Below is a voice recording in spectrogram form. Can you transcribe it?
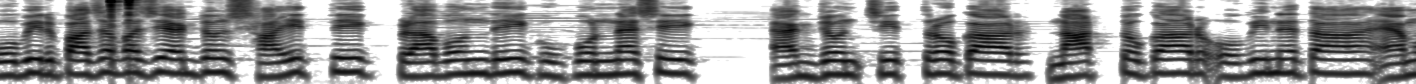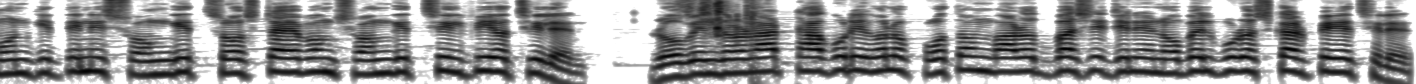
কবির পাশাপাশি একজন সাহিত্যিক, প্রাবন্ধিক, উপন্যাসিক একজন চিত্রকার, নাট্যকার, অভিনেতা, এমনকি তিনি সংগীত স্রষ্টা এবং সংগীত শিল্পীও ছিলেন। রবীন্দ্রনাথ ঠাকুরই হলো প্রথম ভারতবাসী যিনি নোবেল পুরস্কার পেয়েছিলেন।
